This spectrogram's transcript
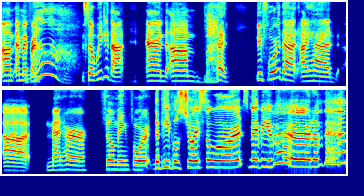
um and my friend so we did that and um but before that i had uh met her filming for the people's choice awards maybe you've heard of them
